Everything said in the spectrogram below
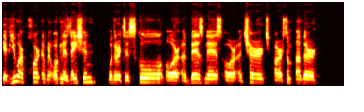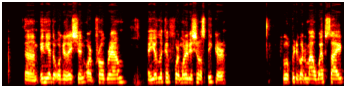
if you are part of an organization, whether it's a school or a business or a church or some other um, any other organization or program, and you're looking for a motivational speaker, feel free to go to my website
